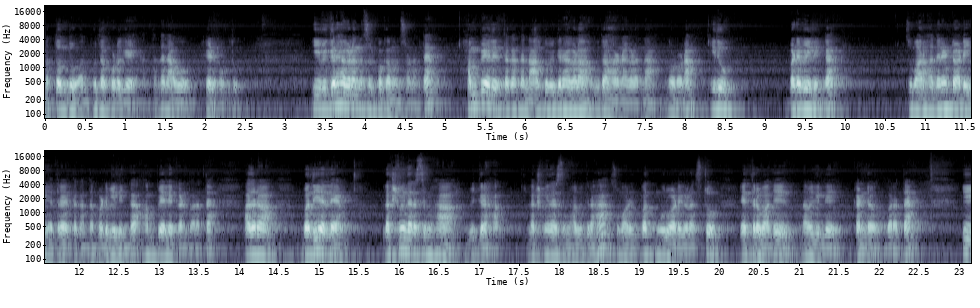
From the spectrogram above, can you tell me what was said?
ಮತ್ತೊಂದು ಅದ್ಭುತ ಕೊಡುಗೆ ಅಂತಂದ್ರೆ ನಾವು ಹೇಳಬಹುದು. ಈ ವಿಗ್ರಹಗಳನ್ನು ಸ್ವಲ್ಪ ಗಮನಿಸೋಣಂತೆ. ಹಂಪಿಯಲ್ಲಿರ್ತಕ್ಕಂಥ ನಾಲ್ಕು ವಿಗ್ರಹಗಳ ಉದಾಹರಣೆಗಳನ್ನು ನೋಡೋಣ. ಇದು ಬಡವಿಲಿಂಗ ಸುಮಾರು ಹದಿನೆಂಟು ಅಡಿ ಎತ್ತರ ಇರ್ತಕ್ಕಂಥ ಬಡವಿಲಿಂಗ ಹಂಪಿಯಲ್ಲಿ ಕಂಡುಬರುತ್ತೆ. ಅದರ ಬದಿಯಲ್ಲೇ ಲಕ್ಷ್ಮೀ ನರಸಿಂಹ ವಿಗ್ರಹ ಲಕ್ಷ್ಮೀ ನರಸಿಂಹ ವಿಗ್ರಹ ಸುಮಾರು ಇಪ್ಪತ್ತ್ಮೂರು ಅಡಿಗಳಷ್ಟು ಎತ್ತರವಾಗಿ ನಮಗಿಲ್ಲಿ ಕಂಡು ಬರುತ್ತೆ. ಈ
